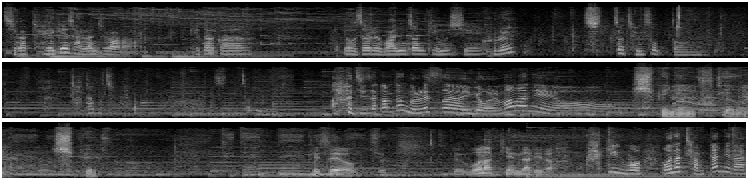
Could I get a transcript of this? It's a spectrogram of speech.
지가 되게 잘난 줄 알아. 게다가 여자를 완전 개무시해. 그래? 진짜 재수없다. 쳐다보지 마. 진짜 별로다. 아 진짜 깜짝 놀랐어요. 이게 얼마만이에요? 12년 9개월 10일 글쎄요, 그, 그 워낙 옛날이라. 하긴 뭐 워낙 잠깐이라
